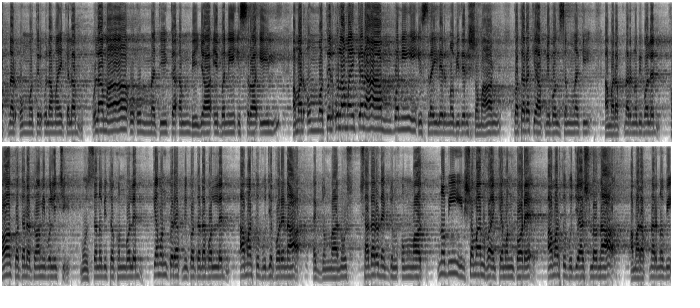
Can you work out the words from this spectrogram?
আপনার উম্মতের উলামায়ে কেলাম উলামা ও উম্মতি কা আম্বিয়া ইবনি ইসরাইল আমার উম্মতের উলামায়ে কেরাম বনি ইসরাইলের নবীদের সমান। কথাটা কি আপনি বলছেন নাকি? আমার আপনার নবী বলেন, হ, কথাটা তো আমি বলেছি। মুসা নবী তখন বলেন, কেমন করে আপনি কথাটা বললেন? আমার তো বুঝে পড়ে না। একজন মানুষ, সাধারণ একজন উম্মত, নবীর সমান হয় কেমন করে? আমার তো বুঝে আসলো না। আমার আপনার নবী,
